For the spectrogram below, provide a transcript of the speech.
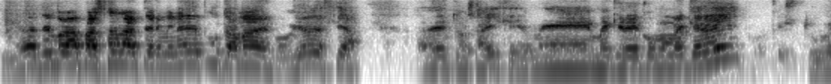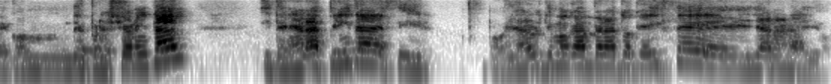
La temporada pasada la terminé de puta madre, porque yo decía, a ver, todos sabéis que yo me, quedé como me quedé, porque estuve con depresión y tal, y tenía la espinita de decir, pues ya el último campeonato que hice ya no era yo.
